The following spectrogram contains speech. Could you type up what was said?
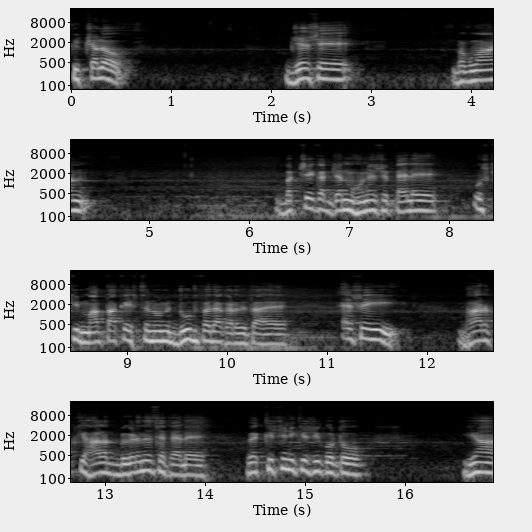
कि चलो, जैसे भगवान बच्चे का जन्म होने से पहले उसकी माता के स्तनों में दूध पैदा कर देता है। ऐसे ही भारत की हालत बिगड़ने से पहले वह किसी न किसी को तो यहाँ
